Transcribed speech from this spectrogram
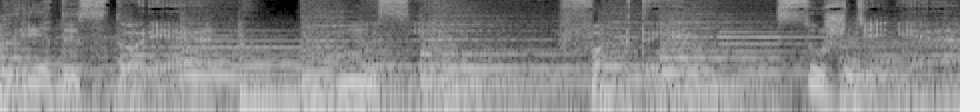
Предыстория. Мысли. Факты. Суждения.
